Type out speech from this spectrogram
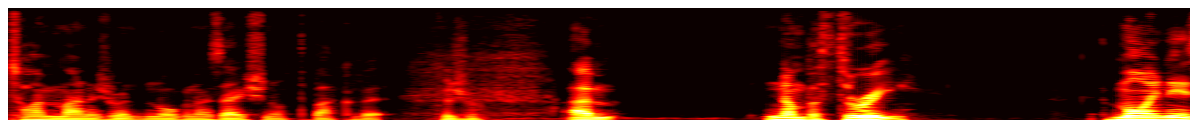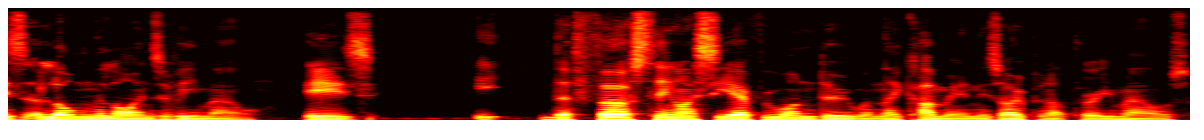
time management and organisation off the back of it. For sure. Um, number three, mine is along the lines of email. Is it, the first thing I see everyone do when they come in is open up their emails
